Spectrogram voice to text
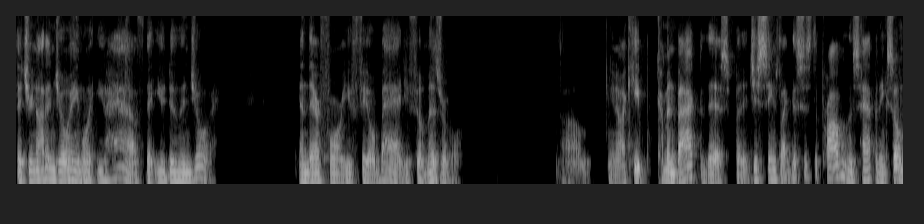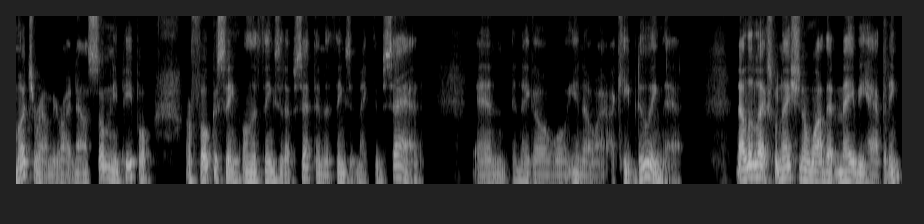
that you're not enjoying what you have that you do enjoy. And therefore, you feel bad, you feel miserable um, you know, I keep coming back to this, but it just seems like this is the problem that's happening so much around me right now. So many people are focusing on the things that upset them, the things that make them sad. And, and they go, well, you know, I, I keep doing that. Now, a little explanation on why that may be happening,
